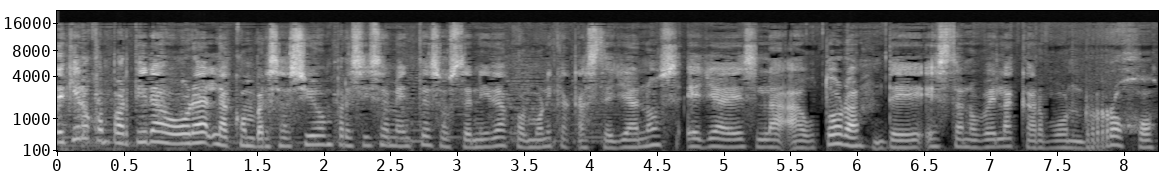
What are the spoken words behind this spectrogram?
Le quiero compartir ahora la conversación precisamente sostenida con Mónica Castellanos. Ella es la autora de esta novela Carbón Rojo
